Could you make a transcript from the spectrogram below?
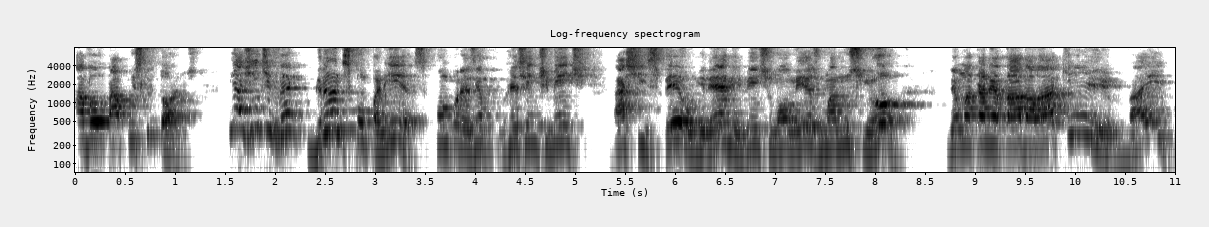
a voltar para os escritórios. E a gente vê grandes companhias, como por exemplo, recentemente a XP, o Guilherme Benchimol mesmo anunciou, deu uma canetada lá que vai estar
